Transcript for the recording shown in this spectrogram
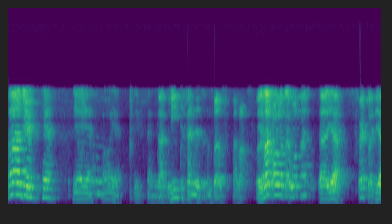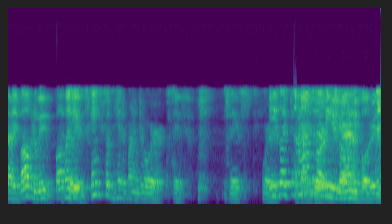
Oh dear. Yeah. Yeah, yeah. Oh yeah. Steve Sanders. That, he defended himself a lot. Was that all of that one night? Uh, yeah, Fair play. yeah, he, Bob and weaving. Bob Like and you weaving. think something hit a barn door if they were. He's like the A man man that door. are you Throwing army, him. Paul, really.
